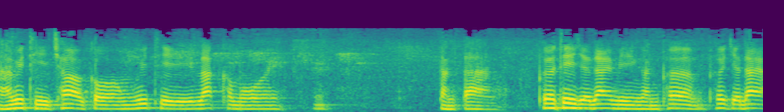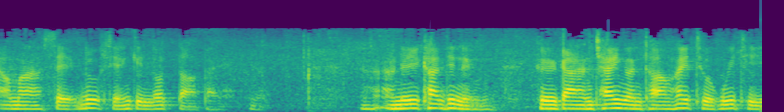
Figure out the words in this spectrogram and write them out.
หาวิธีช่อโกง วิธีลักขโมยต่างๆ เพื่อที่จะได้มีเงินเพิ่ม เพื่อจะได้เอามาเสพรูปเสียงกลิ่นรสต่อไป อันนี้ขั้นที่หนึ่งคือการใช้เงินทองให้ถูกวิธี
